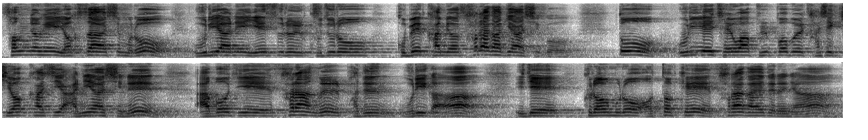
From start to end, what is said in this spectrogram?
성령의 역사하심으로 우리 안에 예수를 구주로 고백하며 살아가게 하시고 또 우리의 죄와 불법을 다시 기억하시 아니하시는 아버지의 사랑을 받은 우리가 이제 그러므로 어떻게 살아가야 되느냐?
